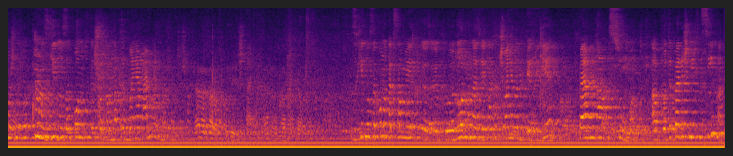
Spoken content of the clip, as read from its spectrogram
Можливо, згідно закону, ти що там на придбання меблів можна чи що? зараз, зараз подивіться. Зараз, зараз. Згідно закону, так само як е, норма на, на харчування на дитину, є певна сума. А по теперішніх цінах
